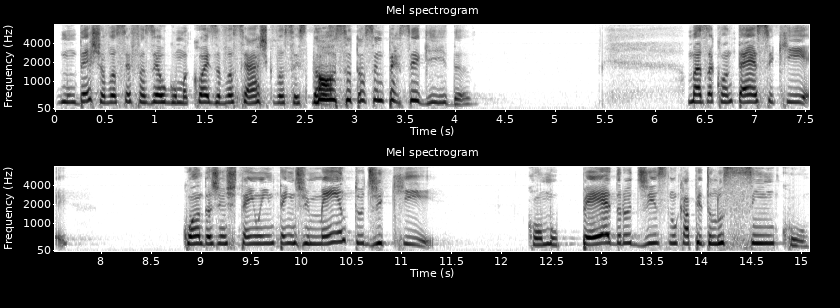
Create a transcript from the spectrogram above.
não deixa você fazer alguma coisa, você acha que você, nossa, eu estou sendo perseguida. Mas acontece que, quando a gente tem o um entendimento de que, como Pedro diz no capítulo 5,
